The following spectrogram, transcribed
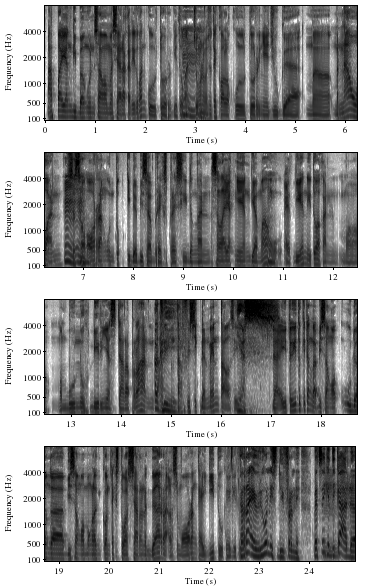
apa yang dibangun sama masyarakat itu kan kultur gitu kan. Cuman maksudnya kalau kulturnya juga me- menawan seseorang untuk tidak bisa berekspresi dengan selayaknya yang dia mau, at the end itu akan me- membunuh dirinya secara perlahan, entah, Agree. entah fisik dan mental sih. Yes. Nah itu itu kita nggak bisa udah nggak bisa ngomong lagi kontekstual secara negara semua orang kayak gitu kayak gitu. Karena everyone is different ya. Let's say ketika ada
